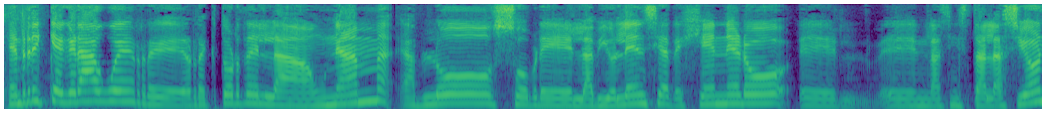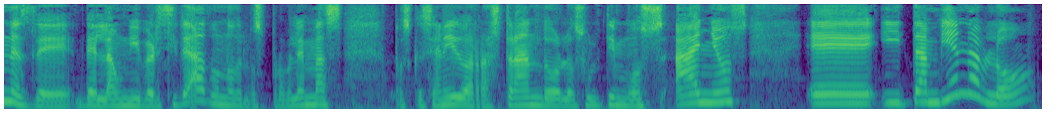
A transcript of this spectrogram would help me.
Enrique Graue, re- rector de la UNAM, habló sobre la violencia de género eh, en las instalaciones de, la universidad, uno de los problemas pues, que se han ido arrastrando los últimos años. Eh, y también habló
